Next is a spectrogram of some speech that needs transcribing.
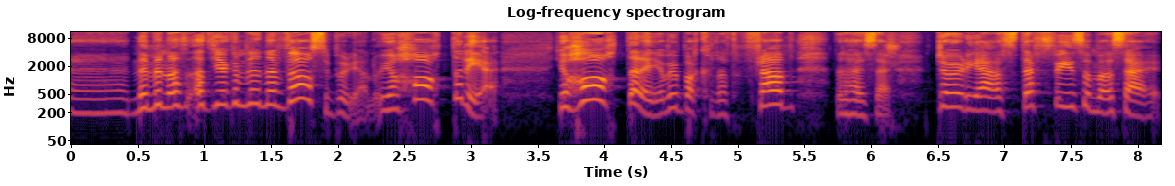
eh, nej, men alltså, att jag kan bli nervös i början och jag hatar det. Jag hatar det. Jag vill bara kunna ta fram den här, så här dirty ass Steffi som bara så här,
